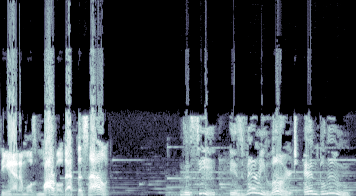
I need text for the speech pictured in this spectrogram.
The animals marveled at the sound. The sea is very large and blue.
